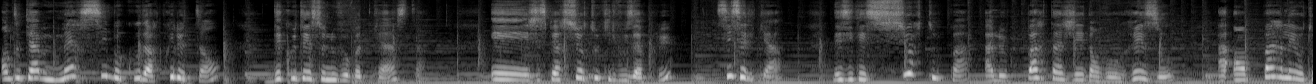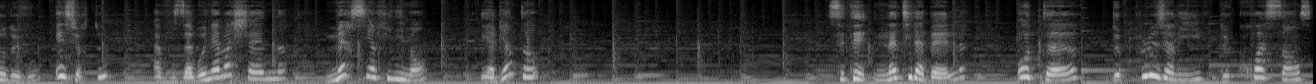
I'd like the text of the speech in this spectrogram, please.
en tout cas, merci beaucoup d'avoir pris le temps d'écouter ce nouveau podcast et j'espère surtout qu'il vous a plu. Si c'est le cas, n'hésitez surtout pas à le partager dans vos réseaux, à en parler autour de vous et surtout à vous abonner à ma chaîne. Merci infiniment et à bientôt. C'était Nathalie Labelle, auteure de plusieurs livres de croissance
